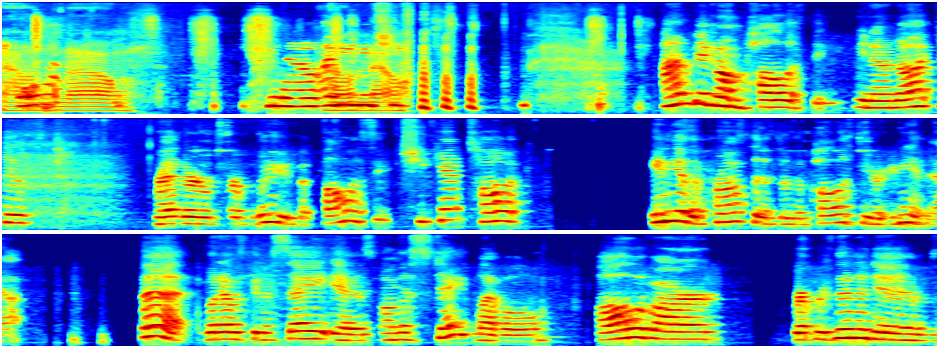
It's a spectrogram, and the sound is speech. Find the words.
Oh Yeah. no. You know, I oh, mean, no. she, I'm big on policy, you know, not just red or, or blue, but policy. She can't talk any of the process or the policy or any of that. But what I was going to say is on the state level, all of our representatives,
